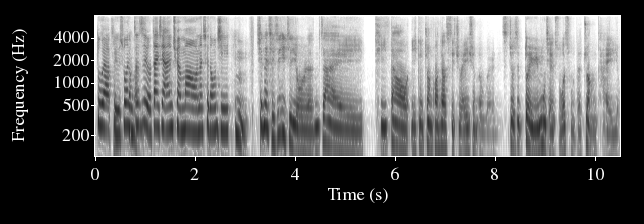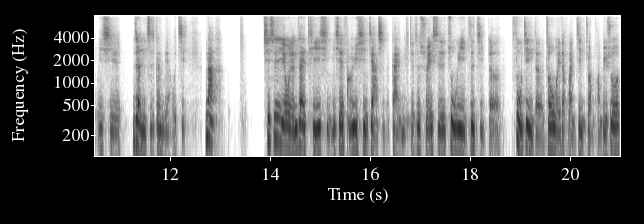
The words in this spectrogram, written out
对啊，比如说你这次有戴些安全帽那些东西。嗯，现在其实一直有人在提到一个状况叫 situation awareness，就是对于目前所处的状态有一些认知跟了解。那其实也有人在提醒一些防御性驾驶的概念，就是随时注意自己的附近的周围的环境状况，比如说。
